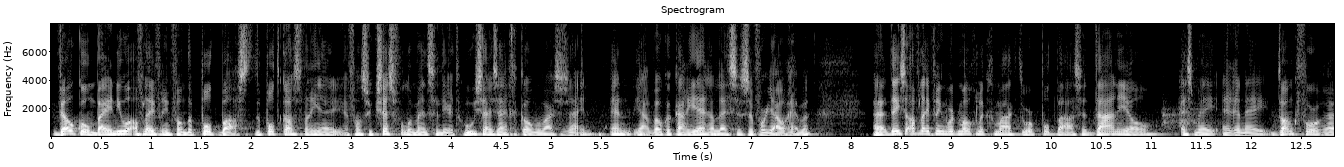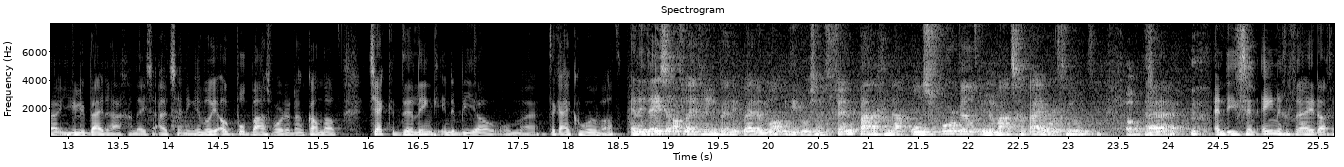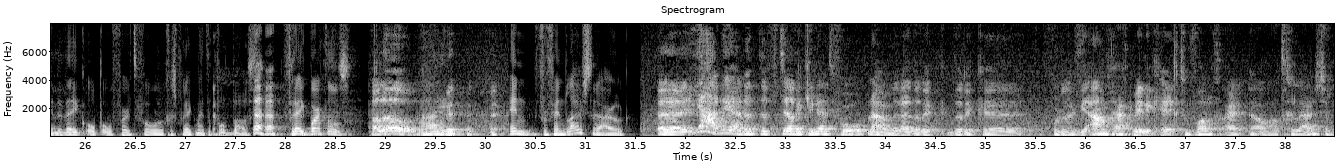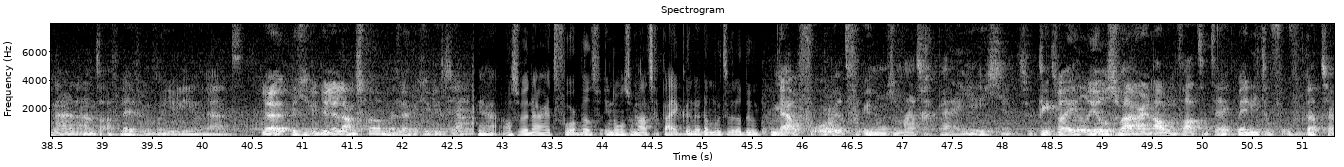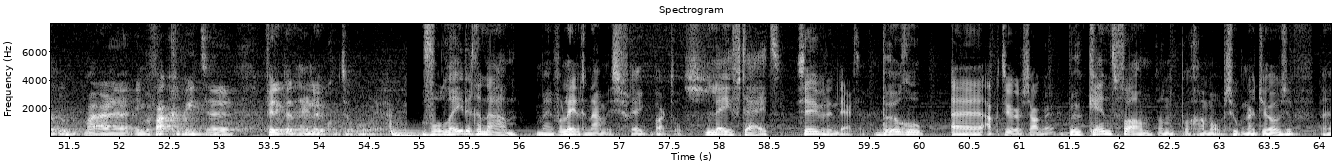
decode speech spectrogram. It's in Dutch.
Welkom bij een nieuwe aflevering van de Podbast. De podcast waarin jij van succesvolle mensen leert hoe zij zijn gekomen waar ze zijn. En ja, welke carrière ze voor jou hebben. Uh, deze aflevering wordt mogelijk gemaakt door potbazen Daniel, Esme en René. Dank voor uh, jullie bijdrage aan deze uitzending. En wil je ook potbaas worden, dan kan dat. Check de link in de bio om uh, te kijken hoe en wat. En in deze aflevering ben ik bij de man die door zijn fanpagina ons voorbeeld in de maatschappij wordt genoemd. Oh. en die zijn enige vrije dag in de week opoffert voor een gesprek met de potbaas. Freek Bartels. Hallo. Hi. En vervent luisteraar ook. ja, nou ja dat, dat, vertelde ik je net voor opname. Dat ik, dat ik voordat ik die aanvraag binnenkreeg, toevallig al had geluisterd naar een aantal afleveringen van jullie inderdaad. Leuk dat jullie willen langskomen. Leuk dat jullie er zijn. Ja, als we naar het voorbeeld in onze maatschappij kunnen, dan moeten we dat doen. Nou, voorbeeld in onze maatschappij, jeetje. Het klinkt wel heel, heel zwaar en alomvattend. Hè? Ik weet niet of, of ik dat zou doen. Maar uh, in mijn vakgebied uh, vind ik dat heel leuk om te horen. Volledige naam? Mijn volledige naam is Freek Bartels. Leeftijd? 37. Beroep? Uh, acteur, zanger. Bekend van? Van het programma Op zoek naar Joseph. Ehm,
